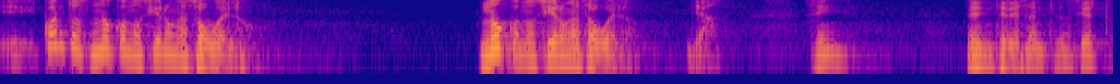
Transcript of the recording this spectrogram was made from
Eh, ¿Cuántos no conocieron a su abuelo? No conocieron a su abuelo, ya. ¿Sí? Es interesante, ¿no es cierto?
